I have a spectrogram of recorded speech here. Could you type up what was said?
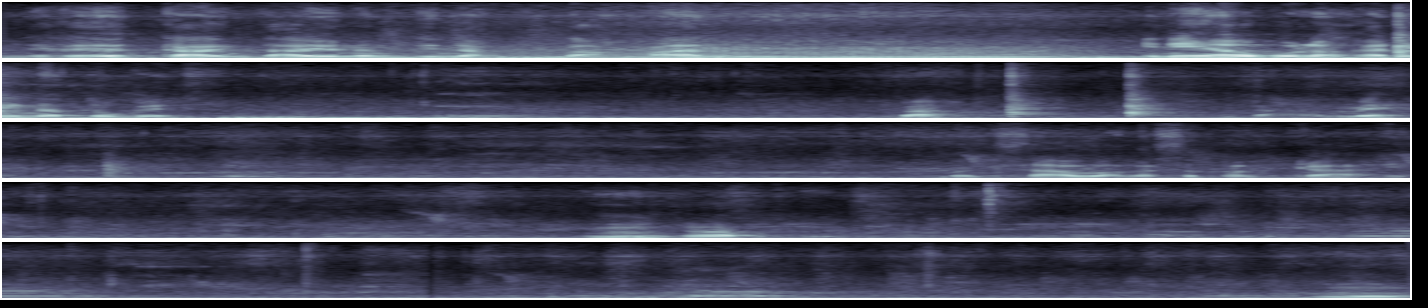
Hindi kayo, kain tayo ng dinakbakan. Inihaw ko lang kanina to guys. Ba? Dami. Magsawa ka sa pagkain. Hmm, sarap. Hmm.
